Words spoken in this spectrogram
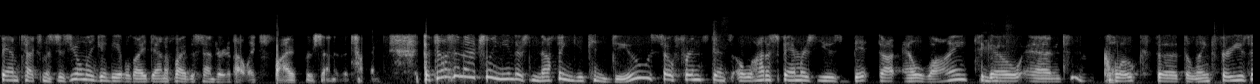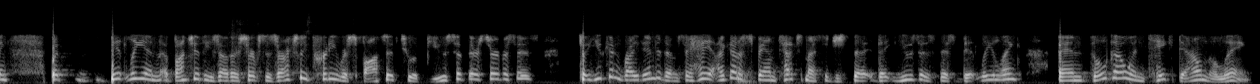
spam text messages you're only going to be able to identify the sender at about like five percent of the time. That doesn't actually mean there's nothing you can do. So, for instance, a lot of spammers use bit.ly to go and cloak the the link they're using, but Bitly and a bunch of these other services are actually pretty responsive to abuse of their services. So you can write into them, say, "Hey, I got a spam text message that, that uses this Bitly link," and they'll go and take down the link.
